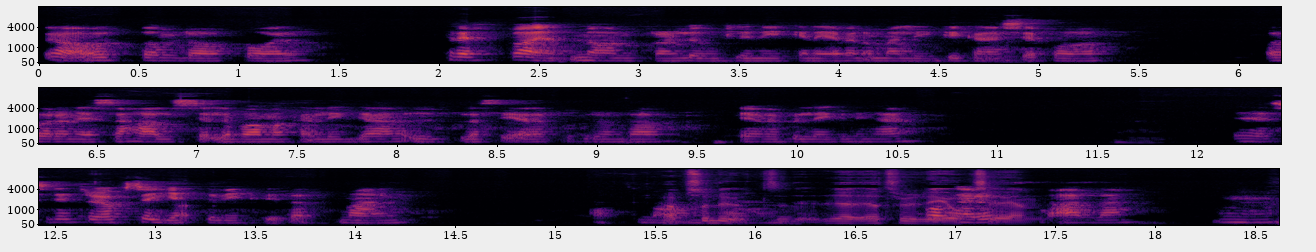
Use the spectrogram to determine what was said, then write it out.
ja, och de då får träffa någon från lungkliniken även om man ligger kanske på öron, näsa, hals eller var man kan ligga utplacerad på grund av överbeläggningar. Eh, så det tror jag också är jätteviktigt att man, att man Absolut, jag, jag tror det är också en, alla. Mm.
